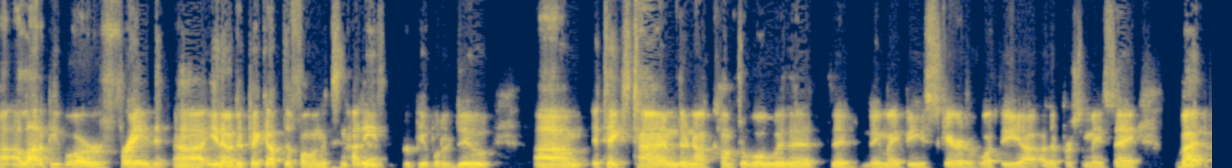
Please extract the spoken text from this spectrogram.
a, lot of people are afraid, uh, you know, to pick up the phone. It's not yeah. easy for people to do. Um, it takes time. They're not comfortable with it. They, they might be scared of what the uh, other person may say. But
